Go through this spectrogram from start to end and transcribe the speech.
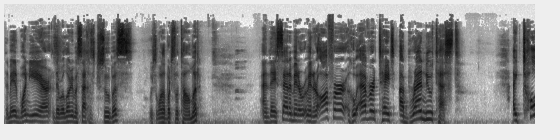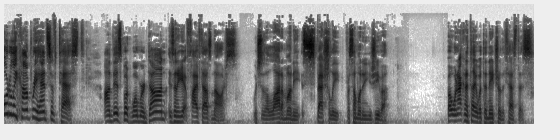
They made one year, they were learning Maseches Ksubas, which is one of the books of the Talmud. And they said and made, a, made an offer, whoever takes a brand new test, a totally comprehensive test on this book when we're done is going to get $5,000 which is a lot of money, especially for someone in yeshiva. But we're not going to tell you what the nature of the test is.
